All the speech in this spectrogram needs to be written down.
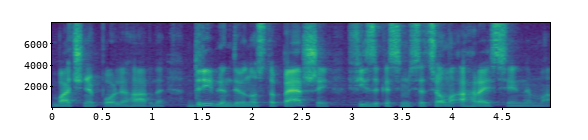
Бачення поля гарне. Дріблін 91, фізика 77, агресії нема.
